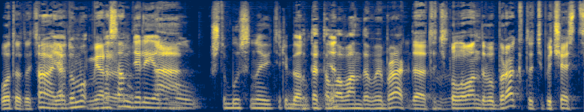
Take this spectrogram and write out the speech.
вот это. Типа, А, я думал, например, на самом деле я А. думал, чтобы усыновить ребенка. Вот это Нет? лавандовый брак. Да, это типа лавандовый брак, это типа часть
